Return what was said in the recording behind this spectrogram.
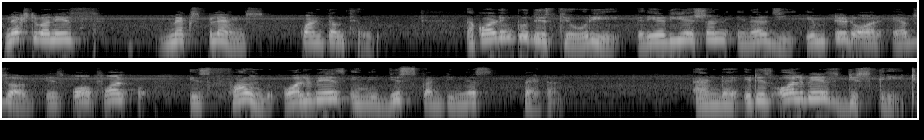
Next one is Max Planck's quantum theory. According to this theory, radiation energy emitted or absorbed is, all, is found always in a discontinuous pattern and it is always discrete.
